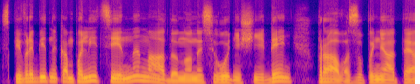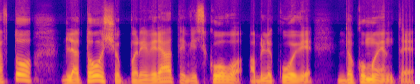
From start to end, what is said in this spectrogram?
Співробітникам поліції не надано на сьогоднішній день право зупиняти авто для того, щоб перевіряти військово-облікові документи.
